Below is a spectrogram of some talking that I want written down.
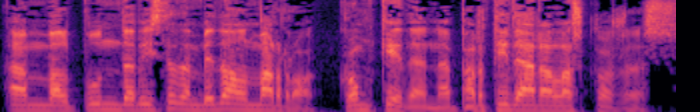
amb el punt de vista també del Marroc? Com queden a partir d'ara les coses?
